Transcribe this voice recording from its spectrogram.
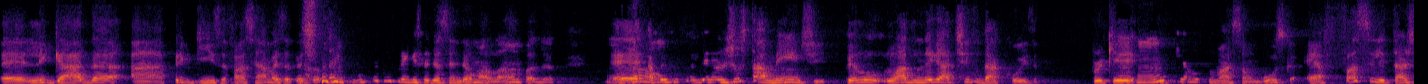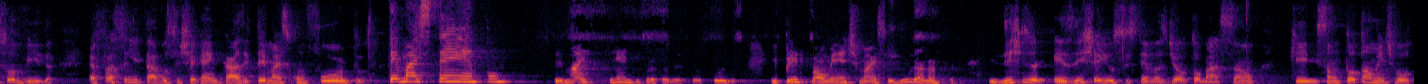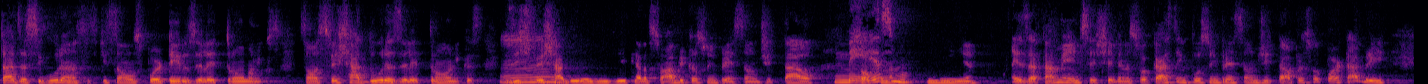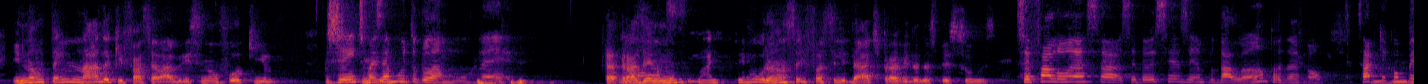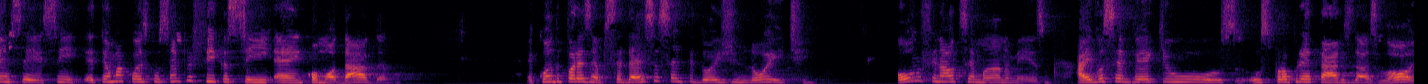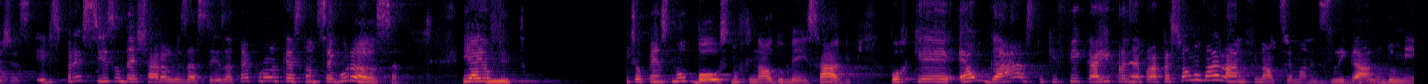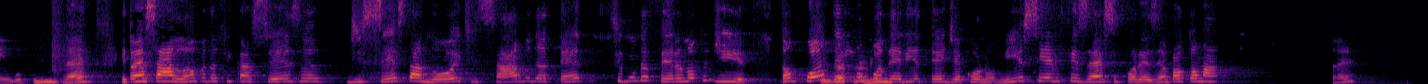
é, ligada à preguiça. Fala assim, ah, mas a pessoa tem, tem preguiça de acender uma lâmpada. É, a pessoa está vendo justamente pelo lado negativo da coisa. Porque uhum. o que a automação busca é facilitar sua vida. É facilitar você chegar em casa e ter mais conforto. Ter mais tempo. Ter mais tempo para fazer as suas coisas. E principalmente mais segurança. Existe, existe aí os sistemas de automação que são totalmente voltados às seguranças, que são os porteiros eletrônicos, são as fechaduras eletrônicas. Existe hum. fechadura hoje em dia que ela só abre com a sua impressão digital, Mesmo? só com uma. Exatamente, você chega na sua casa, tem que pôr sua impressão digital para sua porta abrir. E não tem nada que faça ela abrir se não for aquilo. Gente, então, mas é muito glamour, né? Está trazendo Nossa. muito mais segurança e facilidade para a vida das pessoas. Você falou essa, você deu esse exemplo da lâmpada, João. Sabe o uhum. que, que, eu uhum. pensei assim? Tem uma coisa que eu sempre fico assim, é, incomodada. É quando, por exemplo, você desce o 102 de noite, ou no final de semana mesmo. Aí você vê que os, os proprietários das lojas, eles precisam deixar a luz acesa até por uma questão de segurança. E aí eu fico, eu penso no bolso no final do mês, sabe? Porque é um gasto que fica aí, por exemplo, a pessoa não vai lá no final de semana desligar no domingo, né? Então essa lâmpada fica acesa de sexta à noite, sábado até segunda-feira no outro dia. Então, quanto Exatamente. ele não poderia ter de economia se ele fizesse, por exemplo, automático, né?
